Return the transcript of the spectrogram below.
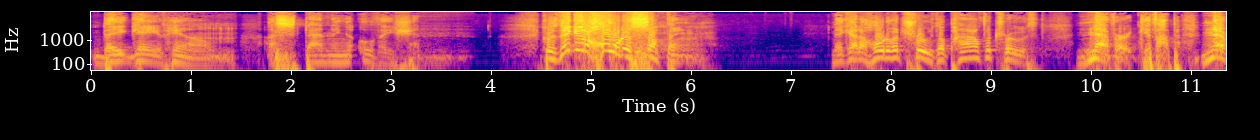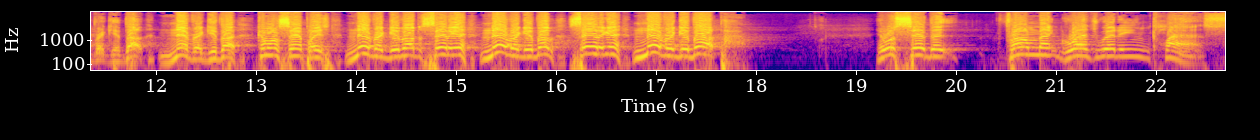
they gave him a standing ovation. Because they get a hold of something. They got a hold of a truth, a powerful truth. Never give up. Never give up. Never give up. Come on, say it, please. Never give up. Say it again. Never give up. Say it again. Never give up. It was said that from that graduating class,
